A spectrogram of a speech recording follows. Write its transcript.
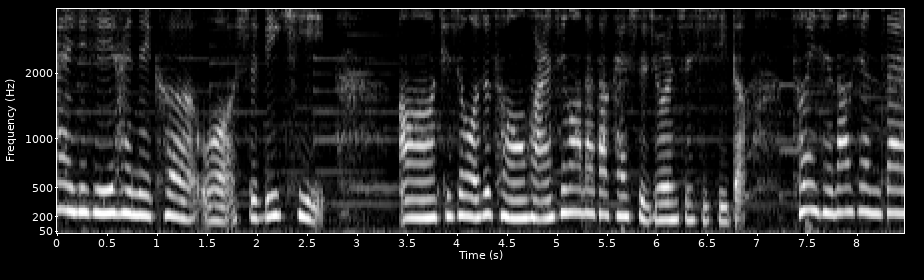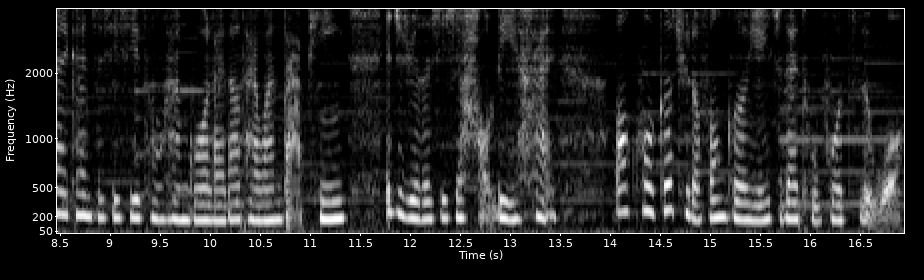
嗨，西西，嗨，内克，我是 Vicky。嗯、其实我是从华人星光大道开始就认识西西的。从以前到现在，看着西西从韩国来到台湾打拼，一直觉得西西好厉害。包括歌曲的风格也一直在突破自我。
